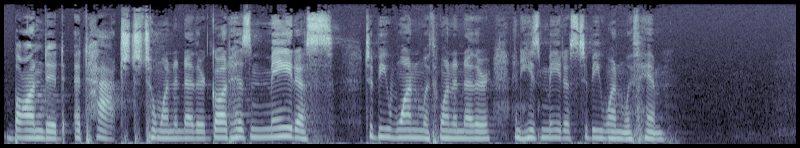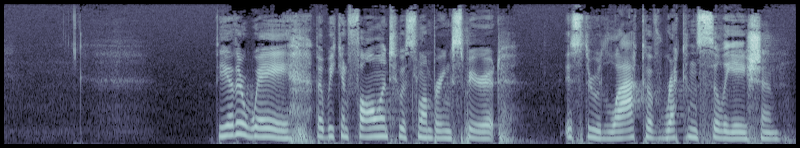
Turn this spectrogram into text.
bonded, attached to one another. God has made us to be one with one another, and He's made us to be one with Him. The other way that we can fall into a slumbering spirit is through lack of reconciliation.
